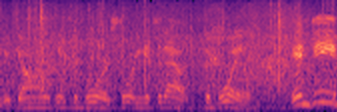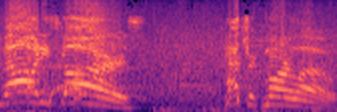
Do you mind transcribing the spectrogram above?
McDonald looking at the boards. Thornton gets it out to Boyle. In deep. Oh, and he scores! Patrick Marleau.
